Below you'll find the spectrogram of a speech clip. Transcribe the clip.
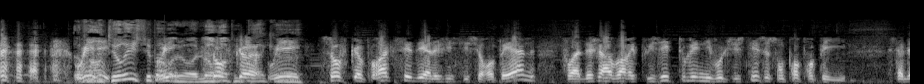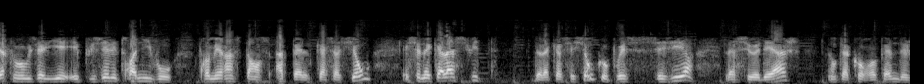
oui, en théorie, je sais pas, oui, euh, sauf que- oui, sauf que pour accéder à la justice européenne, il faudra déjà avoir épuisé tous les niveaux de justice de son propre pays. C'est-à-dire que vous alliez épuiser les trois niveaux. Première instance, appel, cassation, et ce n'est qu'à la suite de la cassation que vous pouvez saisir la CEDH, donc la Cour européenne de-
